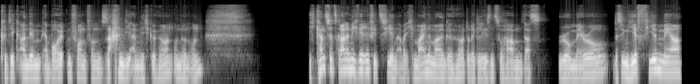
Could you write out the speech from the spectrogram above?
Kritik an dem Erbeuten von, von Sachen, die einem nicht gehören und und und. Ich kann es jetzt gerade nicht verifizieren, aber ich meine mal gehört oder gelesen zu haben, dass Romero, dass ihm hier viel mehr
